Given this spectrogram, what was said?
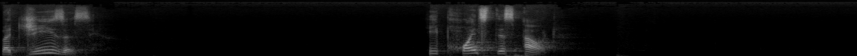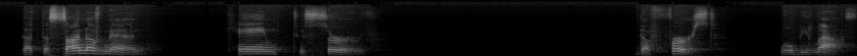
But Jesus, he points this out that the Son of Man came to serve. The first will be last.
